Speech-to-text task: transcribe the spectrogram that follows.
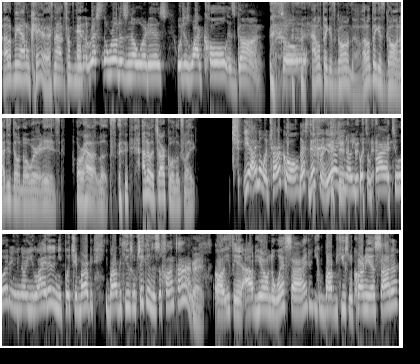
I don't mean I don't care. That's not something And that the rest of the world doesn't know what it is, which is why coal is gone. So I don't think it's gone though. I don't think it's gone. I just don't know where it is or how it looks. I know what charcoal looks like. ch- yeah, I know what charcoal. That's different. Yeah, you know, you put some fire to it, and you know, you light it, and you put your barbecue, you barbecue some chickens. It's a fun time. Right. Or if you're out here on the west side, you can barbecue some carne asada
